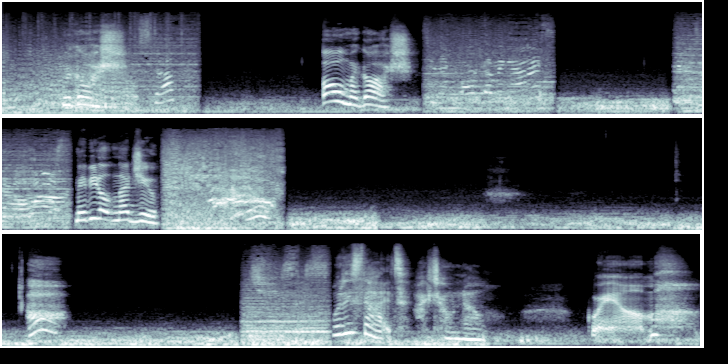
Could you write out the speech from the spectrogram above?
Oh my gosh. Stuck? Oh my gosh. See that car coming at us? Maybe it'll nudge you. What is that? I don't know. Graham. I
